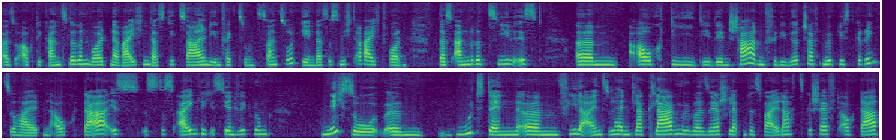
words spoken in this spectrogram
also auch die Kanzlerin, wollten erreichen, dass die Zahlen, die Infektionszahlen zurückgehen. Das ist nicht erreicht worden. Das andere Ziel ist, ähm, auch die, die, den Schaden für die Wirtschaft möglichst gering zu halten. Auch da ist, ist es eigentlich, ist die Entwicklung nicht so ähm, gut, denn ähm, viele Einzelhändler klagen über sehr schleppendes Weihnachtsgeschäft. Auch da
